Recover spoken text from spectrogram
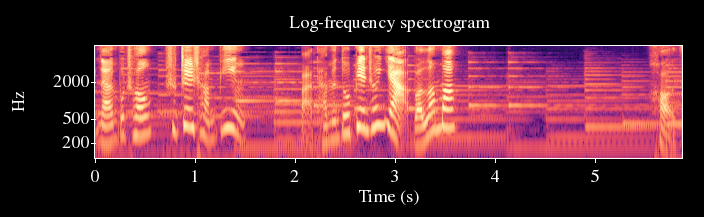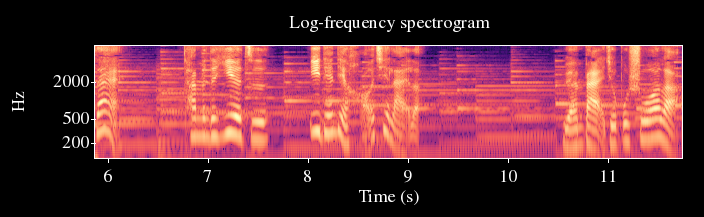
难不成是这场病把他们都变成哑巴了吗？好在它们的叶子一点点好起来了。圆柏就不说了，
